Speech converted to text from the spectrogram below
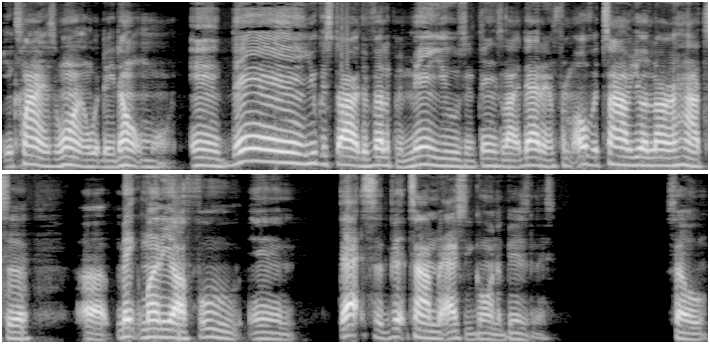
your clients want and what they don't want. And then you can start developing menus and things like that. And from over time, you'll learn how to uh, make money off food. And that's a good time to actually go into business. So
